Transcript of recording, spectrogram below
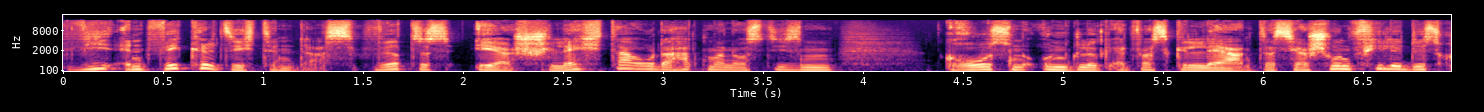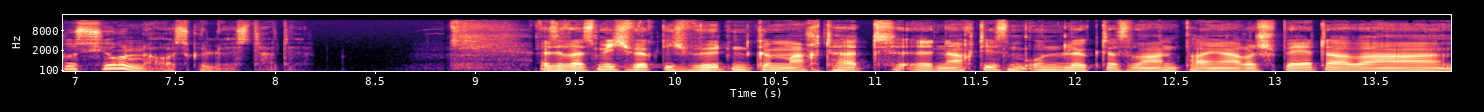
Wie entwickelt sich denn das? Wird es eher schlechter oder hat man aus diesem großen Unglück etwas gelernt, das ja schon viele Diskussionen ausgelöst hatte? Also was mich wirklich wütend gemacht hat äh, nach diesem Unglück, das war ein paar Jahre später, war äh,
